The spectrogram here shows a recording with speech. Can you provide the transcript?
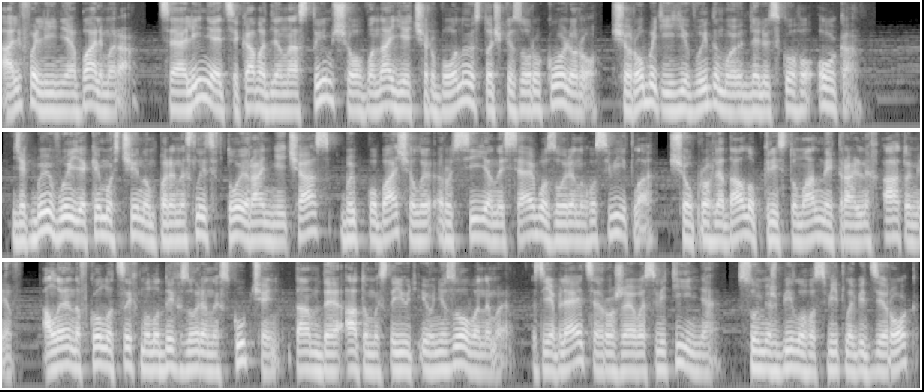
альфа-лінія Бальмера. Ця лінія цікава для нас тим, що вона є червоною з точки зору кольору, що робить її видимою для людського ока. Якби ви якимось чином перенеслись в той ранній час, ви б побачили розсіяне сяйво зоряного світла, що проглядало б крізь туман нейтральних атомів. Але навколо цих молодих зоряних скупчень, там де атоми стають іонізованими, з'являється рожеве світіння, суміш білого світла від зірок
